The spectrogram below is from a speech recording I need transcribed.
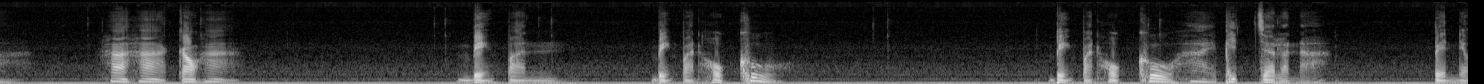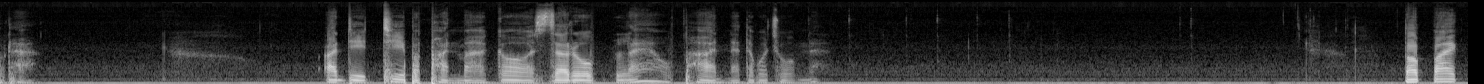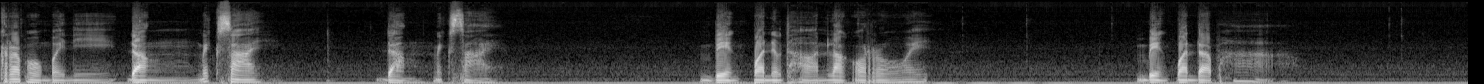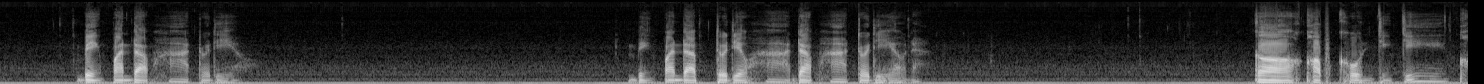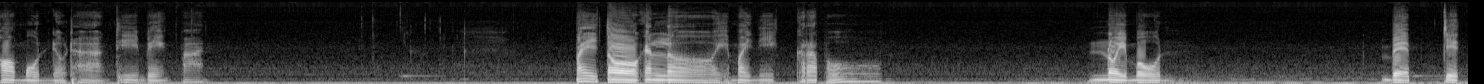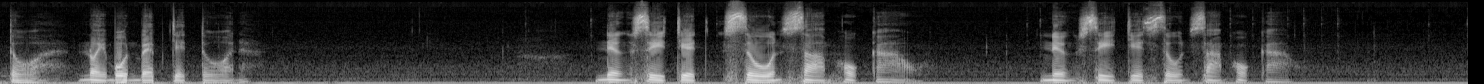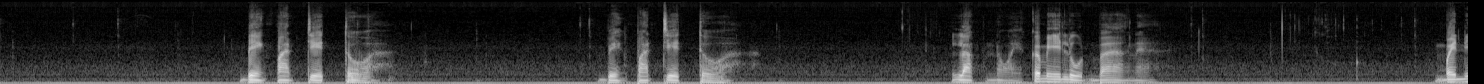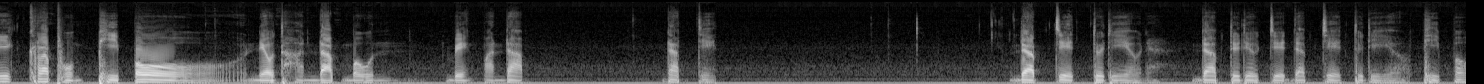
ห้าห้าเก้าห้าเบ่งปัน เบ่งปันหกคู่ เบ่งปันหกคู่ให้พิจารณา เป็นแนวทาง อดีตที่ประพันธ์มาก็สรุปแล้วผ่านนะท่านผู้ชมนะ ต่อไปครับผมใบนี้ ดังเม็กไซดังเม็กไซเบ่งปันแนวทานหลักร้อย เบ่งปันดับห้าเบ่งปันดับห้าตัวเดียวเบ่งปันดับตัวเดียวห้าดับห้าตัวเดียวนะ ก็ขอบคุณจริงๆ ข้อมูลแนวทางที่เบ่งปัน ไปต่อกันเลยใบนี้ครับผมหน่วยบน แบบเจ็ดตัว หน่วยบนแบบเจ็ดตัวนะหนึ่งสี่เจ็ดศูนย์สามหกเก้าหนึ่งสี่เจ็ดศูนย์สามหกเก้าเบ่งปันเจ็ดตัว เบ่งปันเจ็ดตัว หลักหน่วยก็มีหลุดบ้างนะ ใบนี้ครับผมพีโป้เนียวทานดับบนเบ่งปันดับ ดับเจ็ดดับเจ็ดตัวเดียวนะ ดับตัวเดียวเจ็ดดับเจ็ดตัวเดียวพีโป้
